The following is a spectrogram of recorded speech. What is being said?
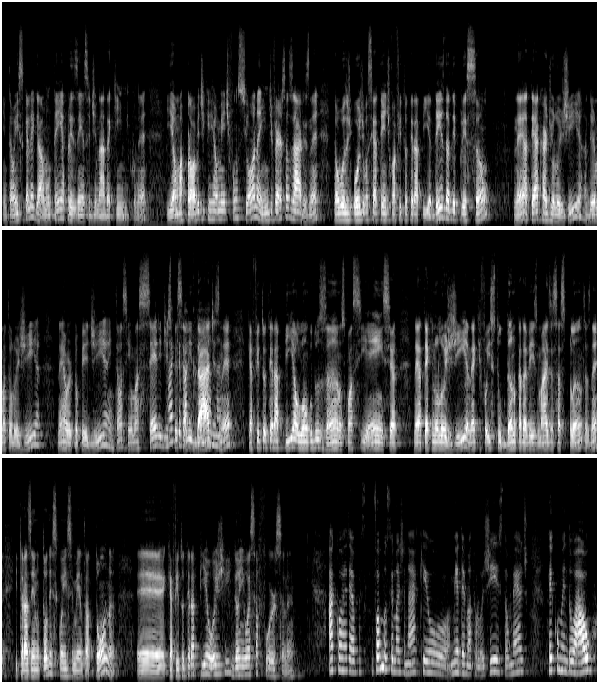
Então, isso que é legal, não tem a presença de nada químico, né? E é uma prova de que realmente funciona em diversas áreas, né? Então, hoje, hoje você atende com a fitoterapia desde a depressão né, até a cardiologia, a dermatologia, né, a ortopedia, então assim, uma série de Ai, especialidades, que né, que a fitoterapia ao longo dos anos, com a ciência, né, a tecnologia, né, que foi estudando cada vez mais essas plantas, né, e trazendo todo esse conhecimento à tona, é, que a fitoterapia hoje ganhou essa força, né. Agora, vamos imaginar que o minha dermatologista, o médico, recomendou algo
